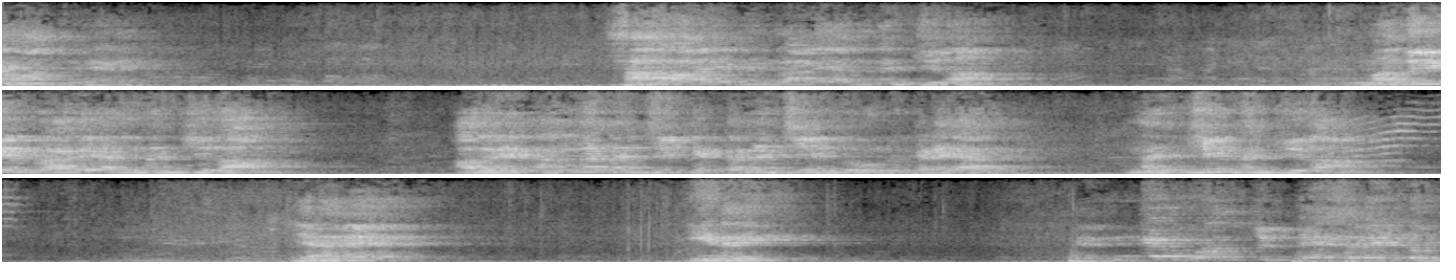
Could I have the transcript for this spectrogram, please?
ஏமாற்று வேலை. சாராயம் என்றாலே அது நஞ்சுதான். மது என்றாலே அது நஞ்சுதான். அதிலே நல்ல நஞ்சு கெட்ட நஞ்சு என்று ஒன்று கிடையாது. நஞ்சு நஞ்சுதான். எனவே இதை பெண்கள் உரத்து பேச வேண்டும்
